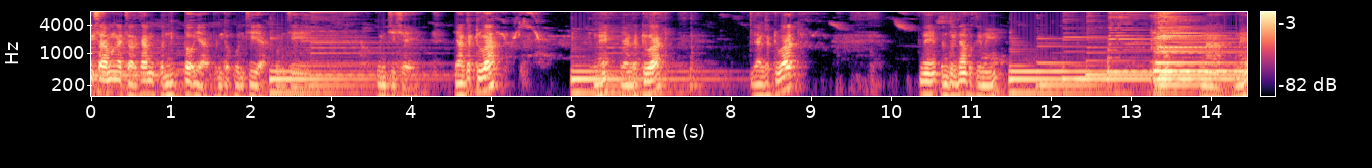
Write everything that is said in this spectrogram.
ini saya mengajarkan bentuk ya bentuk kunci ya kunci kunci saya. Yang kedua ini yang kedua yang kedua ini bentuknya begini. Nah ini.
